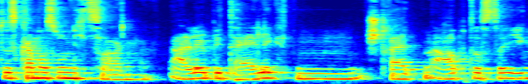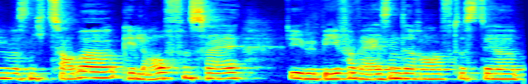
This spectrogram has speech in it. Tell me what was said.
Das kann man so nicht sagen. Alle Beteiligten streiten ab, dass da irgendwas nicht sauber gelaufen sei. Die ÖBB verweisen darauf, dass der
